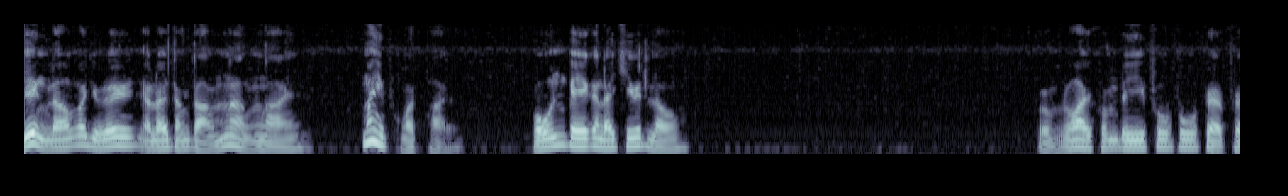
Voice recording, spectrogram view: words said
ยิ่งเราก็อยู่ด้วยอะไรต่างๆ มากมาย ไม่ปลอดภัยโผนเปกันหลายชีวิตเราผมร้อยคมดีผู้ผู้แผลแผล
